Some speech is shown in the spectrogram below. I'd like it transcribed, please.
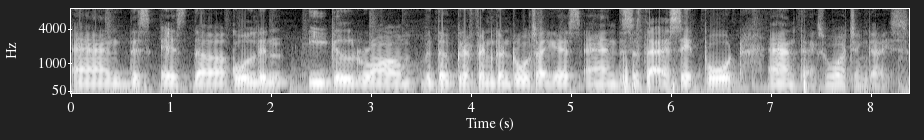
And this is the golden eagle rom with the griffin controls i guess. And this is the s8 port and thanks for watching guys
